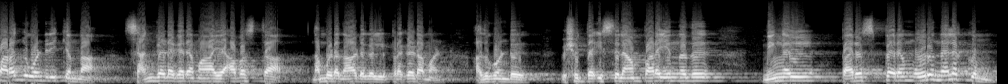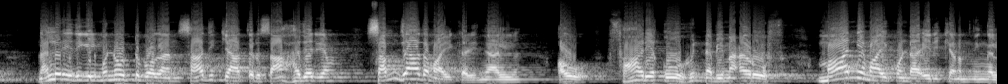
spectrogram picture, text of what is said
പറഞ്ഞുകൊണ്ടിരിക്കുന്ന സങ്കടകരമായ അവസ്ഥ നമ്മുടെ നാടുകളിൽ പ്രകടമാണ്. അതുകൊണ്ട് വിശുദ്ധ ഇസ്ലാം പറയുന്നത് നിങ്ങൾ പരസ്പരം ഒരു നിലക്കും നല്ല രീതിയിൽ മുന്നോട്ട് പോകാൻ സാധിക്കാത്തൊരു സാഹചര്യം സംജാതമായി കഴിഞ്ഞാൽ ഔ മാന്യമായി കൊണ്ടായിരിക്കണം നിങ്ങൾ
